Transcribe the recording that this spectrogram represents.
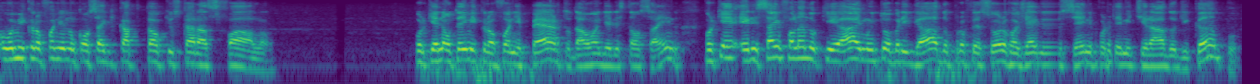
o microfone não consegue captar o que os caras falam? Porque não tem microfone perto da onde eles estão saindo? Porque eles saem falando que, ai, muito obrigado, professor Rogério Ceni por ter me tirado de campo?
